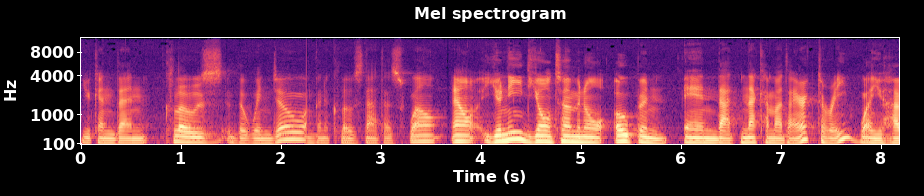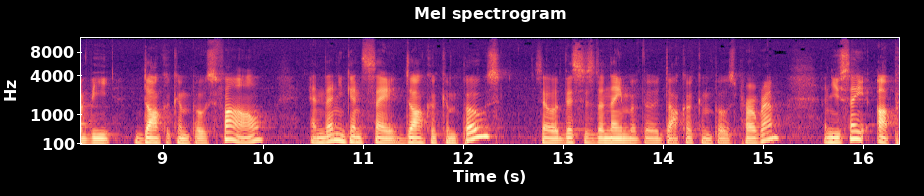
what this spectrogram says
You can then close the window. I'm going to close that as well. Now, you need your terminal open in that Nakama directory where you have the Docker Compose file. And then you can say Docker Compose. So this is the name of the Docker Compose program. And you say up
